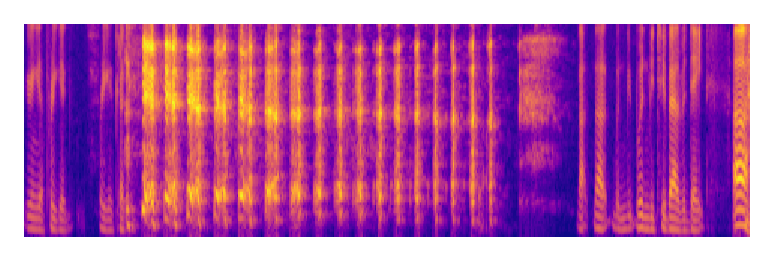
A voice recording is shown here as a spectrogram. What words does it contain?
you're gonna get pretty good. Pretty good cooking. Not not wouldn't be, wouldn't be too bad of a date. Uh,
